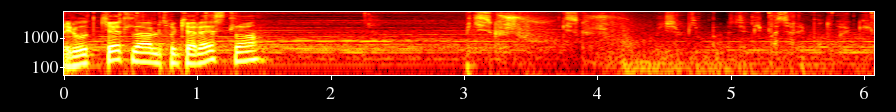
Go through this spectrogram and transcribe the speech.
Et l'autre quête là, le truc à l'est là Mais qu'est-ce que je fous Qu'est-ce que je fous J'appuie pas, pas sur les bons trucs.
